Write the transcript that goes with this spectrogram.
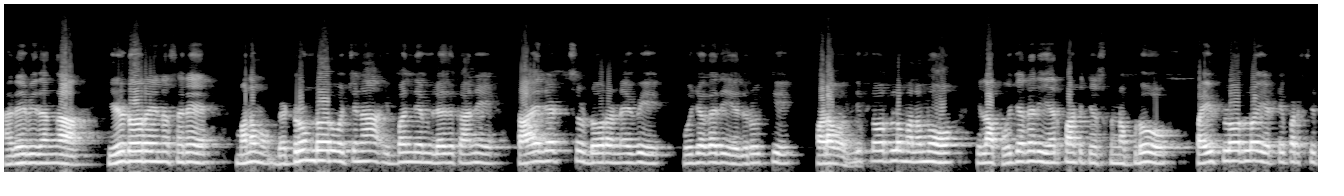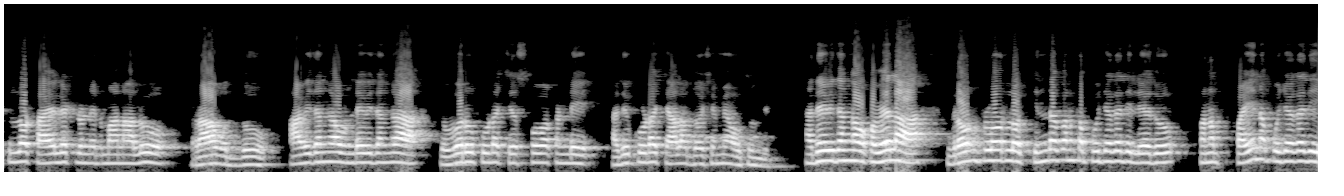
అదేవిధంగా ఏ డోర్ అయినా సరే మనం బెడ్రూమ్ డోర్ వచ్చినా ఇబ్బంది ఏం లేదు కానీ టాయిలెట్స్ డోర్ అనేవి పూజ గది ఎదురుకి పడవద్దు. ఈ ఫ్లోర్లో మనము ఇలా పూజ గది ఏర్పాటు చేసుకున్నప్పుడు పై ఫ్లోర్లో ఎట్టి పరిస్థితుల్లో టాయిలెట్లు నిర్మాణాలు రావద్దు. ఆ విధంగా ఉండే విధంగా ఎవరు కూడా చేసుకోవకండి అది కూడా చాలా దోషమే అవుతుంది. అదేవిధంగా ఒకవేళ గ్రౌండ్ ఫ్లోర్లో కింద కనుక పూజ గది లేదు మనం పైన పూజ గది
